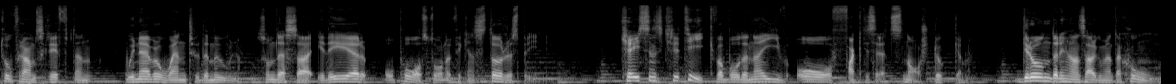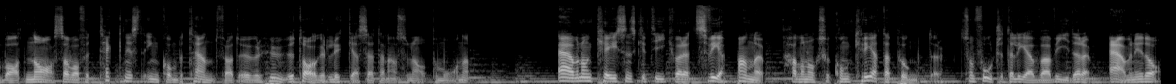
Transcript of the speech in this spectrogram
tog fram skriften We never went to the moon, som dessa idéer och påståenden fick en större spridning. Casings kritik var både naiv och faktiskt rätt snarstucken. Grunden i hans argumentation var att NASA var för tekniskt inkompetent för att överhuvudtaget lyckas sätta en astronaut på månen. Även om Casings kritik var rätt svepande hade han också konkreta punkter som fortsätter leva vidare även idag.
